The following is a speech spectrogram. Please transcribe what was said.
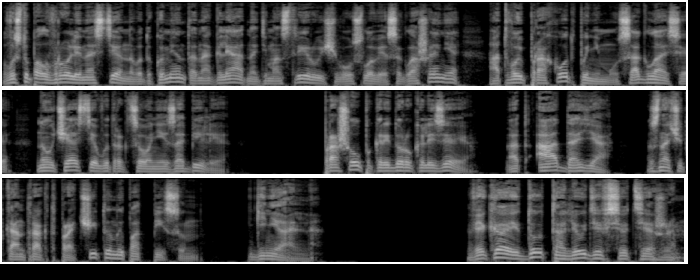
выступал в роли настенного документа, наглядно демонстрирующего условия соглашения, а твой проход по нему — согласие на участие в аттракционе изобилия. Прошел по коридору Колизея. От А до Я. Значит, контракт прочитан и подписан. Гениально. «Века идут, а люди все те же»,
